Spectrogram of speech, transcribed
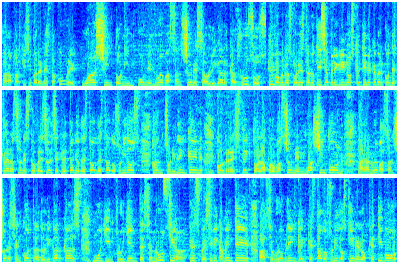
para participar en esta cumbre. Washington impone nuevas sanciones a oligarcas rusos. Y vámonos con esta noticia, peregrinos, que tiene que ver con declaraciones que ofreció el secretario de Estado de Estados Unidos, Anthony Blinken, con respecto a la aprobación en Washington para nuevas sanciones en contra de oligarcas muy influyentes en Rusia. Específicamente, aseguró Blinken que Estados Unidos tiene el objetivo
